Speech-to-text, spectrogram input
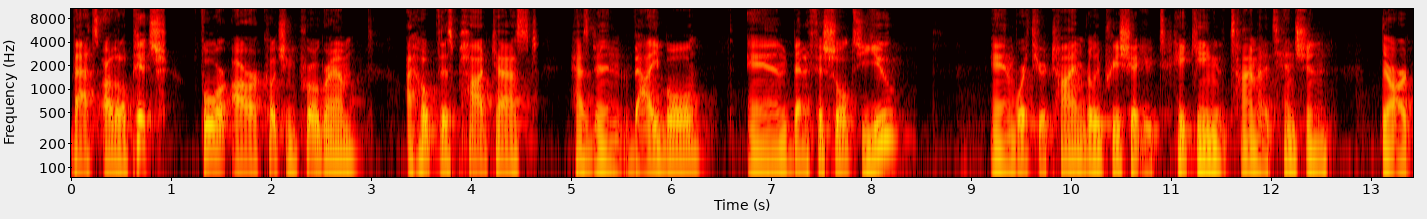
that's our little pitch for our coaching program. I hope this podcast has been valuable and beneficial to you and worth your time. Really appreciate you taking the time and attention. There are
